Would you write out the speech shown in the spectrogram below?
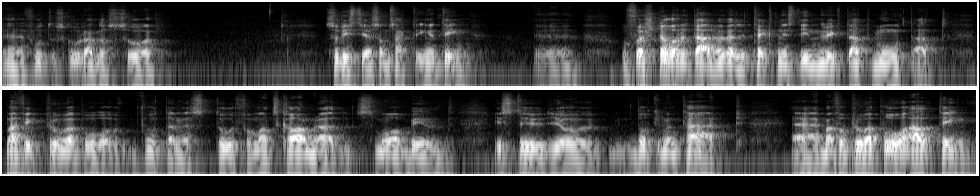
eh, fotoskolan då så, så visste jag som sagt ingenting. Eh, och första året där det var väldigt tekniskt inriktat mot att man fick prova på att fota med storformatskamera, småbild i studio, dokumentärt. Eh, man får prova på allting.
